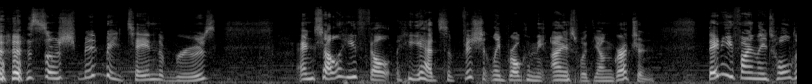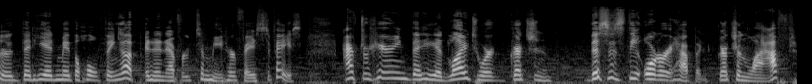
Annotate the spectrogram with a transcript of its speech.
so Schmid maintained the ruse until he felt he had sufficiently broken the ice with young Gretchen. Then he finally told her that he had made the whole thing up in an effort to meet her face to face. After hearing that he had lied to her, Gretchen, this is the order it happened. Gretchen laughed.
